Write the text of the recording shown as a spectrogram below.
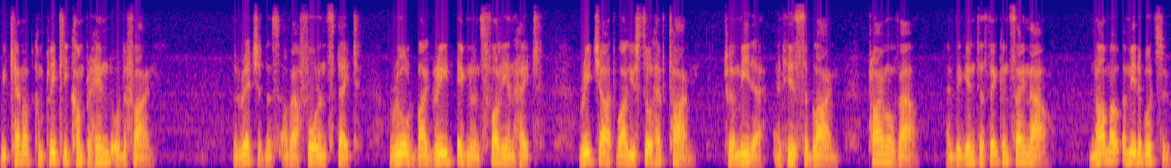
we cannot completely comprehend or define the wretchedness of our fallen state, ruled by greed, ignorance, folly, and hate. Reach out while you still have time to Amida and his sublime primal vow, and begin to think and say now Namo Amida Butsu,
